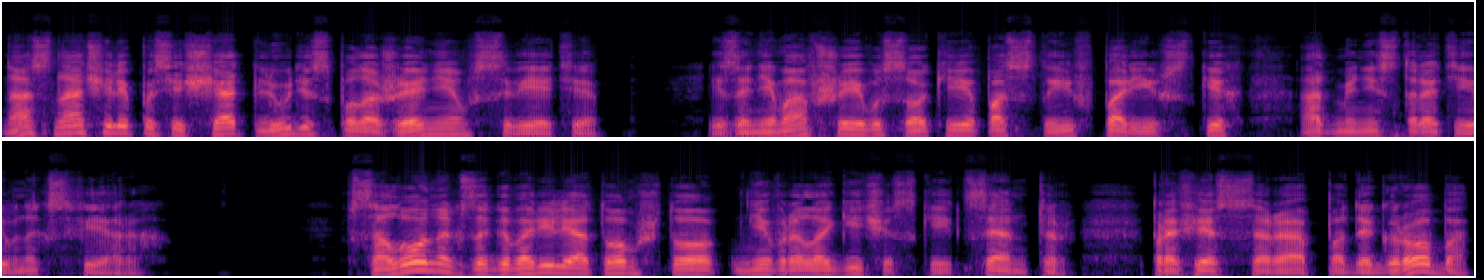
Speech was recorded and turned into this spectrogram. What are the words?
нас начали посещать люди с положением в свете и занимавшие высокие посты в парижских административных сферах. В салонах заговорили о том, что неврологический центр профессора Подегроба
